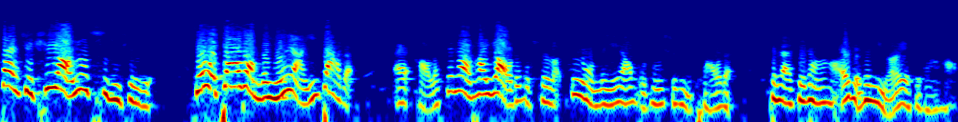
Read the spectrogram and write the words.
再去吃药又刺激刺激，结果加上我们的营养一下子，哎，好了。现在他药都不吃了，就用我们的营养补充食品调的，现在非常好，而且他女儿也非常好。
